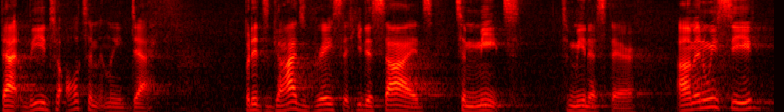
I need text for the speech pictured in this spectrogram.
that lead to ultimately death. But it's God's grace that He decides to meet, to meet us there. Um, and we see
